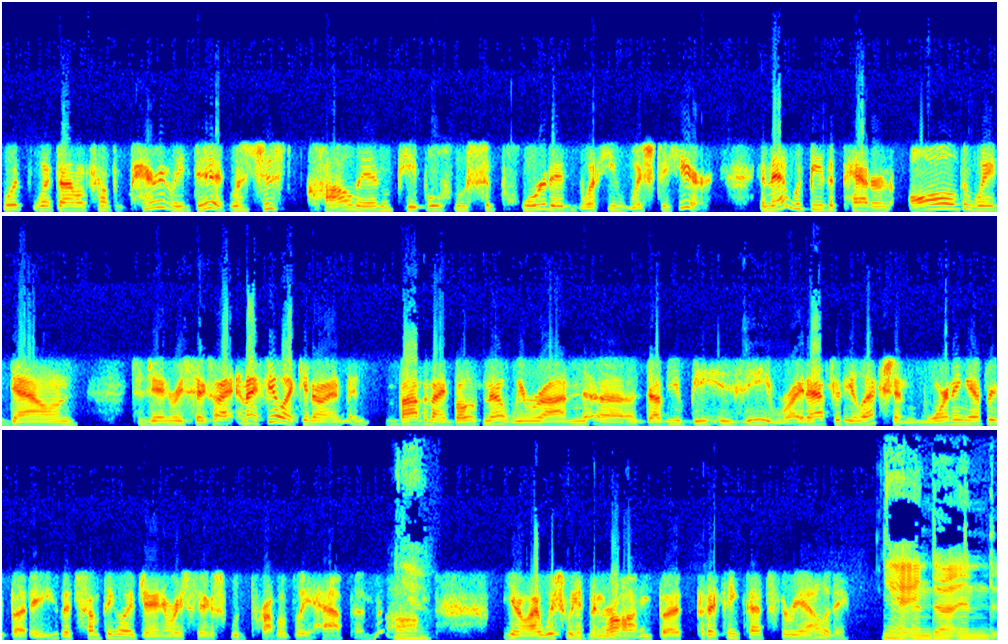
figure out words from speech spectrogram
what, what Donald Trump apparently did was just call in people who supported what he wished to hear. And that would be the pattern all the way down to January 6th. I, and I feel like, you know, and Bob and I both know we were on uh, WBEZ right after the election, warning everybody that something like January 6th would probably happen. Yeah. Um, you know, I wish we had been wrong, but but I think that's the reality. Yeah, and uh, and uh,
